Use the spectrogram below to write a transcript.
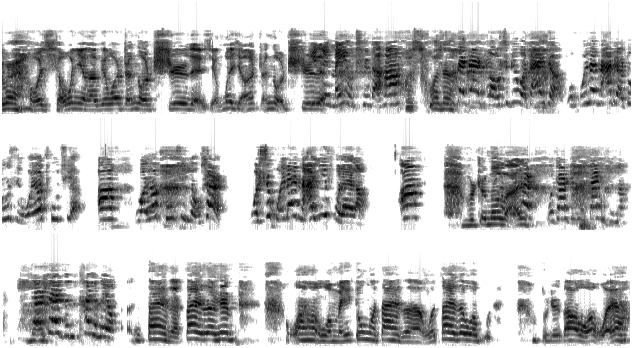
妇儿，我求你了，给我整口吃的，行不行？整口吃的你得，没有吃的哈。我错的。在这儿老实给我待着，我回来拿点东西，我要出去啊，我要出去有事儿，我是回来拿衣服来了啊。不是这么我这晚儿，我这儿这个袋子呢，这儿袋子你看见没有？袋子袋子那我我没动过袋子，我袋子我不不知道啊我呀，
